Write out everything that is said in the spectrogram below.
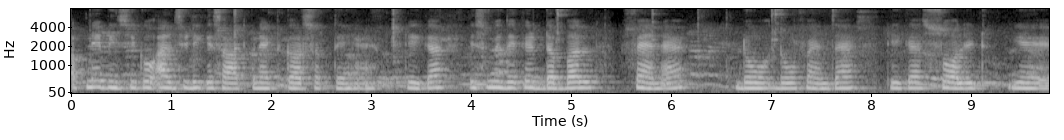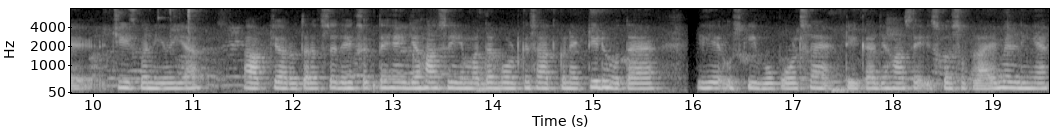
अपने पीसी को एलसीडी के साथ कनेक्ट कर सकते हैं। ठीक है इसमें देखिए डबल फ़ैन है। दो दो फैंस हैं, ठीक है? सॉलिड ये चीज़ बनी हुई है। आप चारों तरफ़ से देख सकते हैं, यहाँ से ये मदरबोर्ड के साथ कनेक्टेड होता है। ये उसकी वो पोर्ट्स हैं, ठीक है? जहाँ से इसको सप्लाई मिलनी है।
